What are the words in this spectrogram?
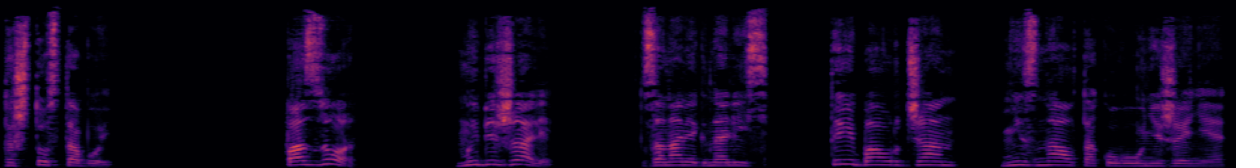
«Да что с тобой?» «Позор! Мы бежали. За нами гнались. Ты, Баурджан, не знал такого унижения».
